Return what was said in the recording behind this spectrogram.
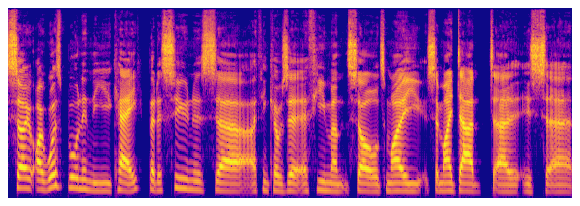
So I was born in the UK, but as soon as uh, I think I was a, a, few months old, my so my dad uh, is uh,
